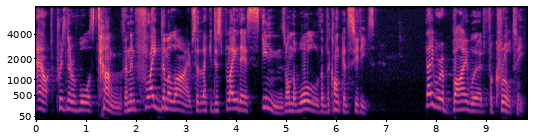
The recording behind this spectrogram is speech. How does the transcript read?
out prisoner of war's tongues and then flayed them alive so that they could display their skins on the walls of the conquered cities. They were a byword for cruelty.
